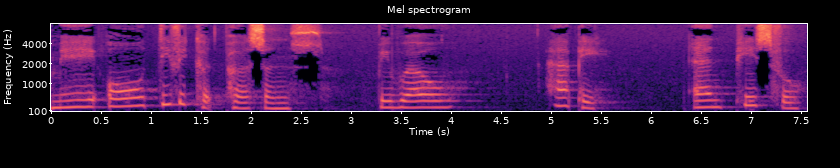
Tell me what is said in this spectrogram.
May all difficult persons be well, happy, and peaceful.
